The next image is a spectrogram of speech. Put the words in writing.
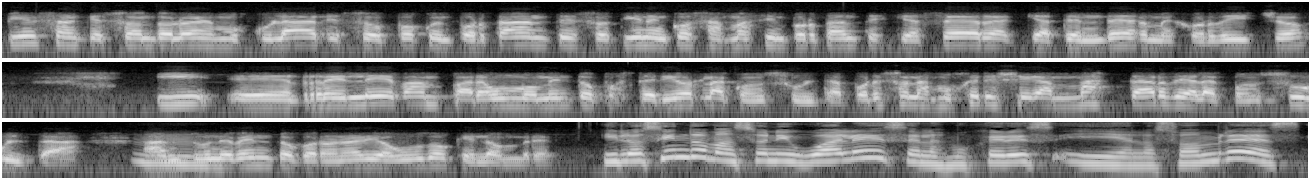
piensan que son dolores musculares o poco importantes o tienen cosas más importantes que hacer, que atender, mejor dicho, y eh, relevan para un momento posterior la consulta. Por eso las mujeres llegan más tarde a la consulta ante un evento coronario agudo que el hombre. ¿Y los síntomas son iguales en las mujeres y en los hombres?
